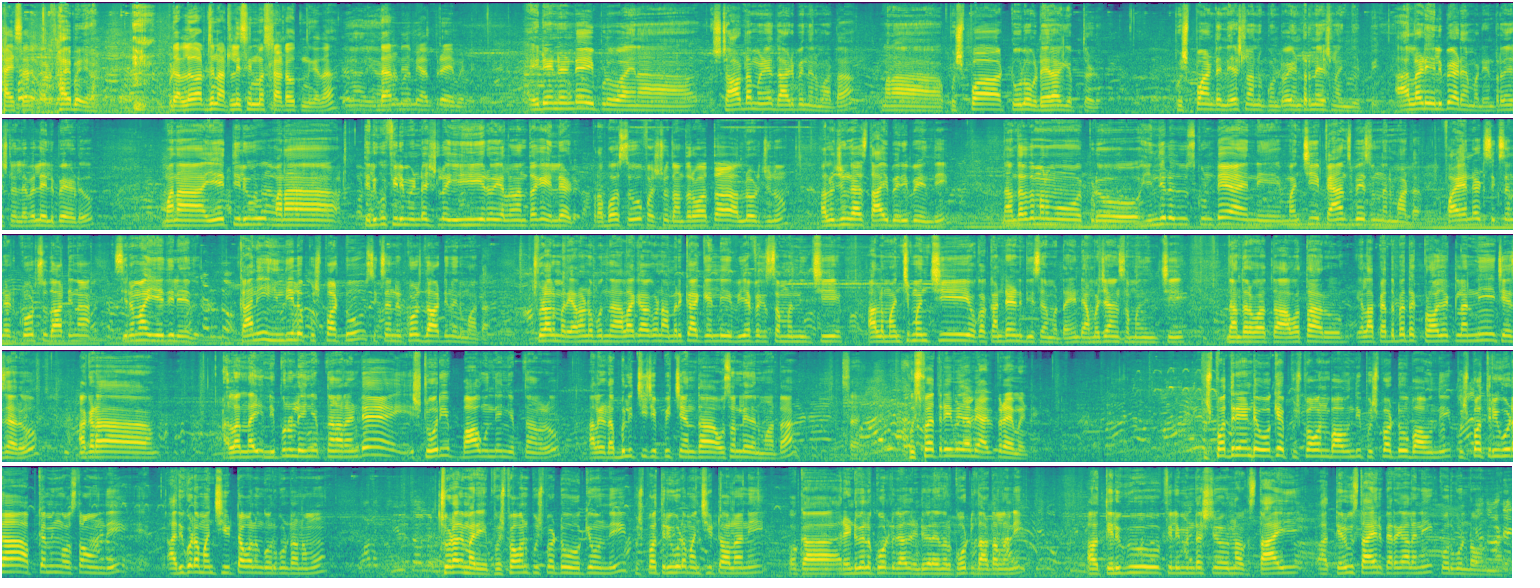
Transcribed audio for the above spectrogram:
Hi sir hi భయ్య ఇప్పుడు Allu Arjun Atlee cinema start అవుతుంది కదా? దాని మీద మీ అభిప్రాయం ఏంటి? ఎయిట్ ఏంటంటే ఇప్పుడు ఆయన స్టార్డమ్ అనేది దాడిపోయింది అనమాట మన పుష్ప టూలో ఒక డైలాగ్ చెప్తాడు. పుష్ప అంటే నేషనల్ అనుకుంటా ఇంటర్నేషనల్ అని చెప్పి. ఆల్రెడీ వెళ్ళిపోయాడు అనమాట ఇంటర్నేషనల్ లెవెల్ వెళ్ళిపోయాడు. మన ఏ తెలుగు మన తెలుగు ఫిలిం ఇండస్ట్రీలో ఏ హీరో వెళ్ళనంతగా వెళ్ళాడు. ప్రభాస్ ఫస్ట్ దాని తర్వాత అల్లు అర్జున్. అల్లు అర్జున్ గారి స్థాయి పెరిగిపోయింది. దాని తర్వాత మనము ఇప్పుడు హిందీలో చూసుకుంటే ఆయన్ని మంచి ఫ్యాన్స్ బేస్ ఉందన్నమాట. Five hundred six hundred crores దాటిన సినిమా ఏది లేదు. కానీ హిందీలో Pushpa two six hundred crores దాటిందనమాట చూడాలి మరి ఎలా ఉండబోతుంది. అలా కాకుండా అమెరికాకి వెళ్ళి విఎఫ్ఎక్స్ సంబంధించి వాళ్ళు మంచి మంచి ఒక కంటెంట్ తీసామట ఏంటి? అమెజాన్కి సంబంధించి. దాని తర్వాత అవతారు ఇలా పెద్ద పెద్ద ప్రాజెక్టులన్నీ చేశారు. అక్కడ అలా నై నిపుణులు ఏం చెప్తున్నారంటే స్టోరీ బాగుంది అని చెప్తున్నారు. అలాగే డబ్బులు ఇచ్చి చెప్పించేంత అవసరం లేదనమాట సార్. పుష్ప త్రీ మీద మీ అభిప్రాయం ఏంటి? పుష్ప త్రీ అంటే ఓకే పుష్ప వన్ బాగుంది పుష్ప టూ బాగుంది. పుష్ప త్రీ కూడా అప్కమింగ్ వస్తూ ఉంది. అది కూడా మంచి హిట్ అవ్వాలని కోరుకుంటున్నాము. చూడాలి మరి Pushpa one Pushpa two okay ఉంది. పుష్ప త్రీ కూడా మంచి హిట్ అవ్వాలని ఒక రెండు వేల కోట్లు కాదు రెండు వేల ఐదు వందల కోట్లు దాటాలని ఆ తెలుగు ఫిలిం ఇండస్ట్రీలో ఉన్న ఒక స్థాయి ఆ తెలుగు స్థాయిని పెరగాలని కోరుకుంటాం అన్నమాట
